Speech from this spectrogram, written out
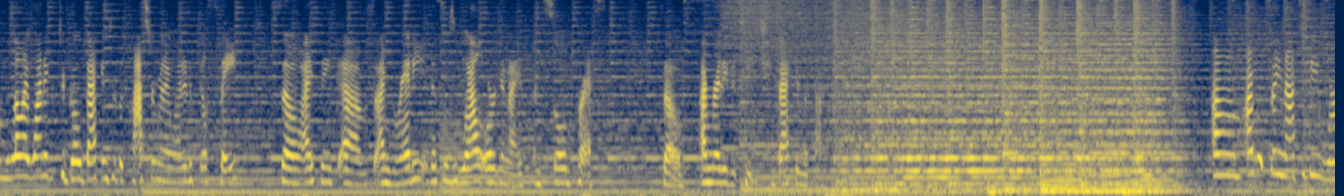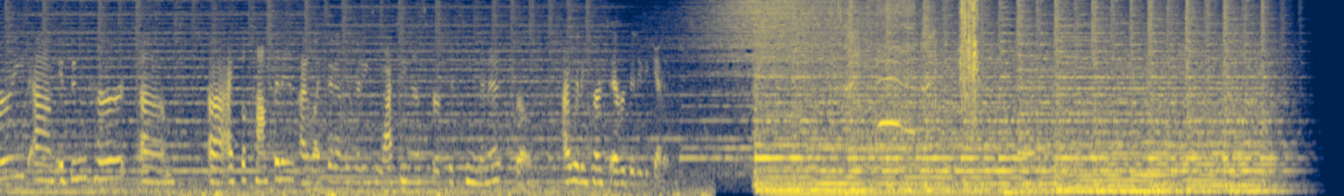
Um, well, I wanted to go back into the classroom and I wanted to feel safe. So I think um, so I'm ready. This is well organized. I'm so impressed. So I'm ready to teach back in the classroom. Um, I would say not to be worried. Um, it didn't hurt. Um, uh, I feel confident. I like that everybody's watching us for 15 minutes. So I would encourage everybody to get it.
